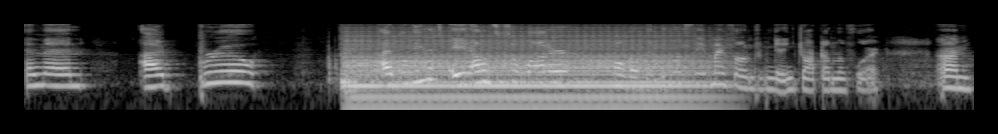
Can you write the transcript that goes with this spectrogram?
And then I brew, I believe it's eight ounces of water. Hold on, let me save my phone from getting dropped on the floor. Um,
